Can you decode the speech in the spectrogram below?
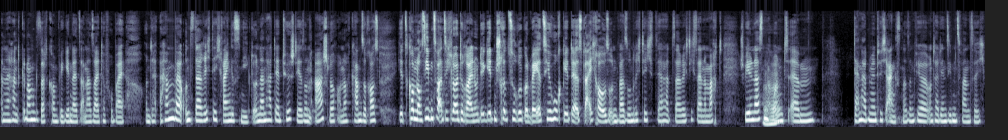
an der Hand genommen und gesagt, komm, wir gehen da jetzt an der Seite vorbei. Und da haben wir uns da richtig reingesneakt. Und dann hat der Türsteher so ein Arschloch und noch kam so raus, jetzt kommen noch 27 Leute rein und ihr geht einen Schritt zurück und wer jetzt hier hochgeht, der ist gleich raus. Und war so ein richtig, der hat da richtig seine Macht spielen lassen. Und ähm, dann hatten wir natürlich Angst, ne? sind wir unter den 27.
